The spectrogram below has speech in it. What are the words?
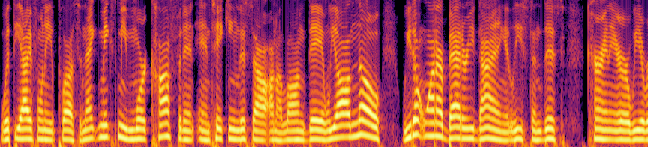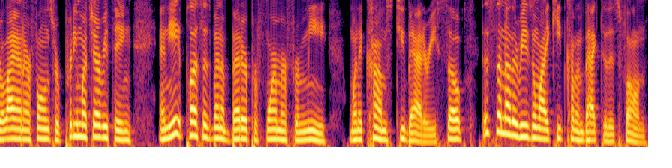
with the iPhone 8 Plus, and that makes me more confident in taking this out on a long day. And we all know we don't want our battery dying, at least in this current era. We rely on our phones for pretty much everything, and the 8 Plus has been a better performer for me when it comes to battery. So this is another reason why I keep coming back to this phone.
